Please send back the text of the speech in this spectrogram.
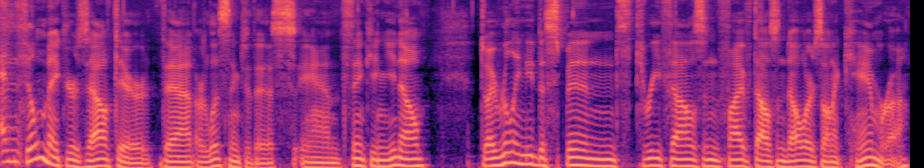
And- filmmakers out there that are listening to this and thinking, you know, do I really need to spend three thousand, five thousand dollars on a camera?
